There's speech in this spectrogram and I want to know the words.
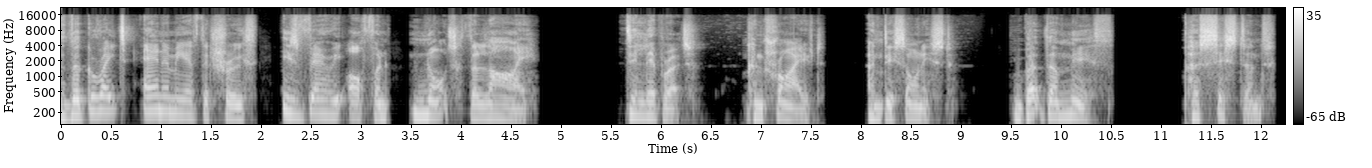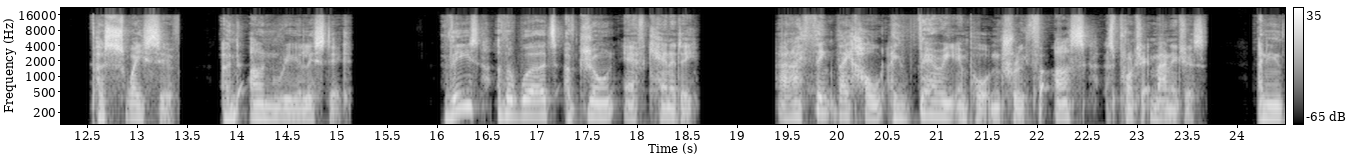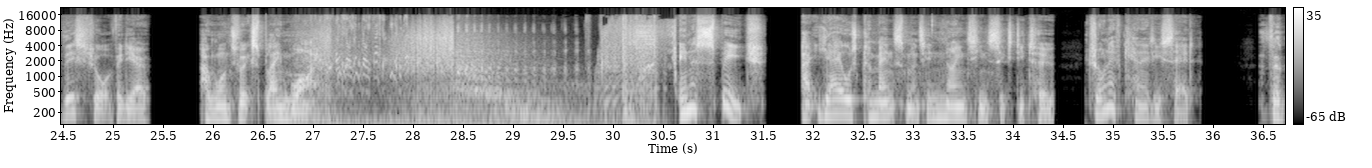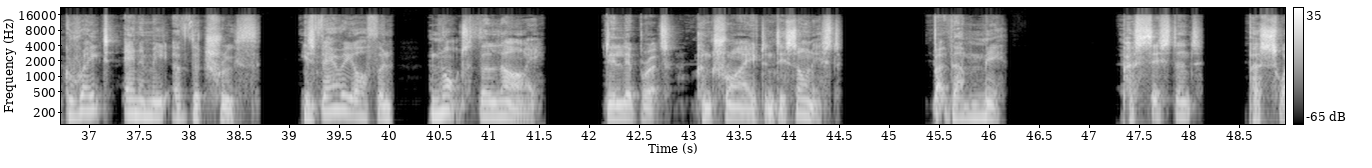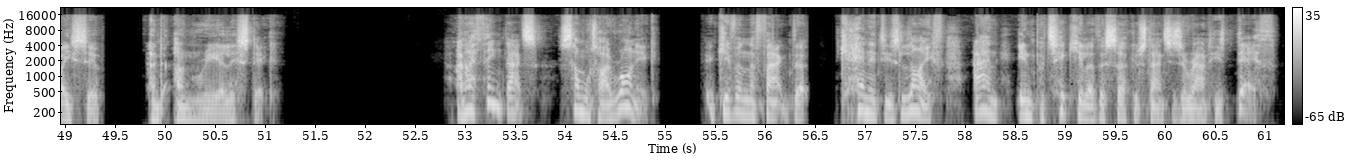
the great enemy of the truth is very often not the lie. Deliberate, contrived, and dishonest. But the myth. Persistent, persuasive, and unrealistic. These are the words of John F. Kennedy. And I think they hold a very important truth for us as project managers. And in this short video, I want to explain why. In a speech at Yale's commencement in 1962, John F. Kennedy said, The great enemy of the truth is very often not the lie, deliberate, contrived, and dishonest, but the myth, persistent, persuasive, and unrealistic. And I think that's somewhat ironic, given the fact that Kennedy's life, and in particular the circumstances around his death,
